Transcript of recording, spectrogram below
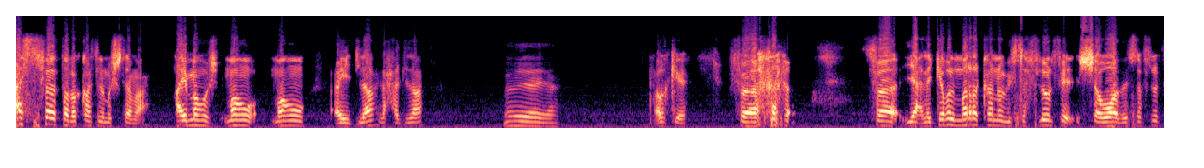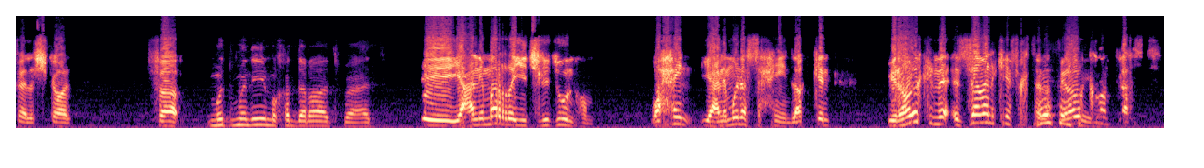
أسفل طبقات المجتمع. هاي ما هو ما هو ما هو عيد لا لحد الان yeah yeah okay. ف ف يعني قبل مرة كانوا يسفلون في الشواذ يسفلون في الأشكال. ف مدمنين مخدرات بعد. إيه يعني مرة يجلدونهم. والحين يعني مو نفس الحين لكن يراويك إن الزمن كيف اختلف؟ يراويك. contrast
